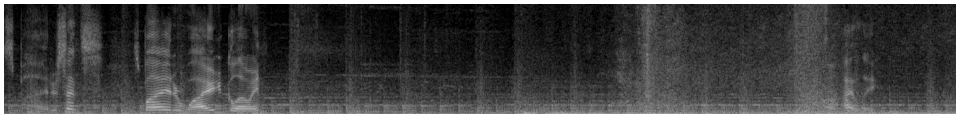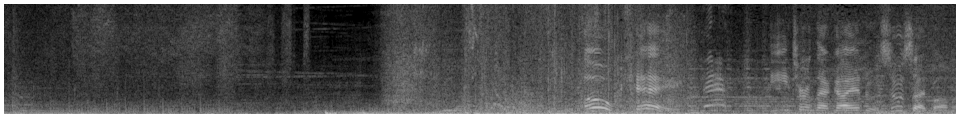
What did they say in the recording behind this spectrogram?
Spider sense. Spider, why are you glowing? Guy into a suicide bomber.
